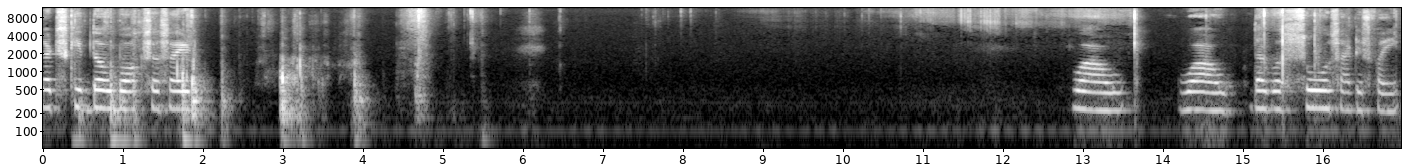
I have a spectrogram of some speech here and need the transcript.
Let's keep the box aside wow wow that was so satisfying.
